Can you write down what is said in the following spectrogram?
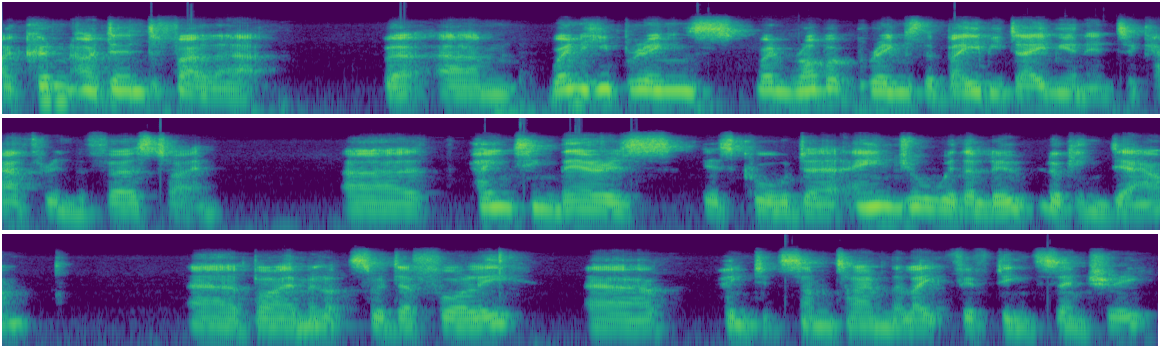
I couldn't identify that, but um, when he brings when Robert brings the baby Damien into Catherine the first time, uh, the painting there is is called uh, "Angel with a Lute Looking Down" uh, by Melozzo da Forli, uh, painted sometime in the late 15th century,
